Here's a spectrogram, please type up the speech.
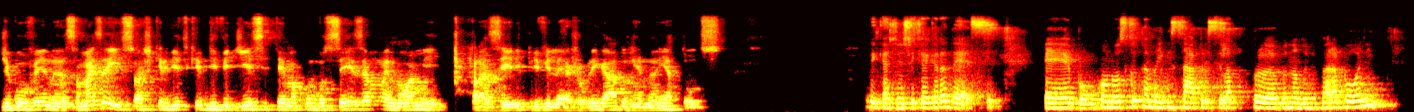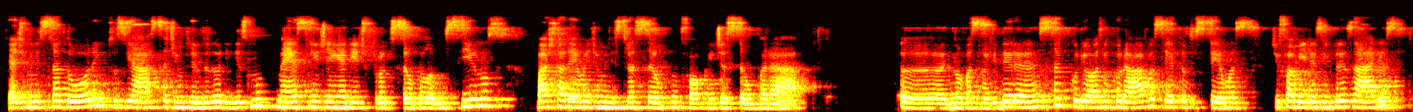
de governança. Mas é isso, acho que acredito que dividir esse tema com vocês é um enorme prazer e privilégio. Obrigado, Renan, e a todos. A gente que agradece. É, bom, conosco também está a Priscila Bonaluni Paraboni, que é administradora, entusiasta de empreendedorismo, mestre em engenharia de produção pela Unicinos, bacharel em administração com foco em gestão para uh, inovação e liderança, curiosa e curável acerca dos temas de famílias empresárias,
